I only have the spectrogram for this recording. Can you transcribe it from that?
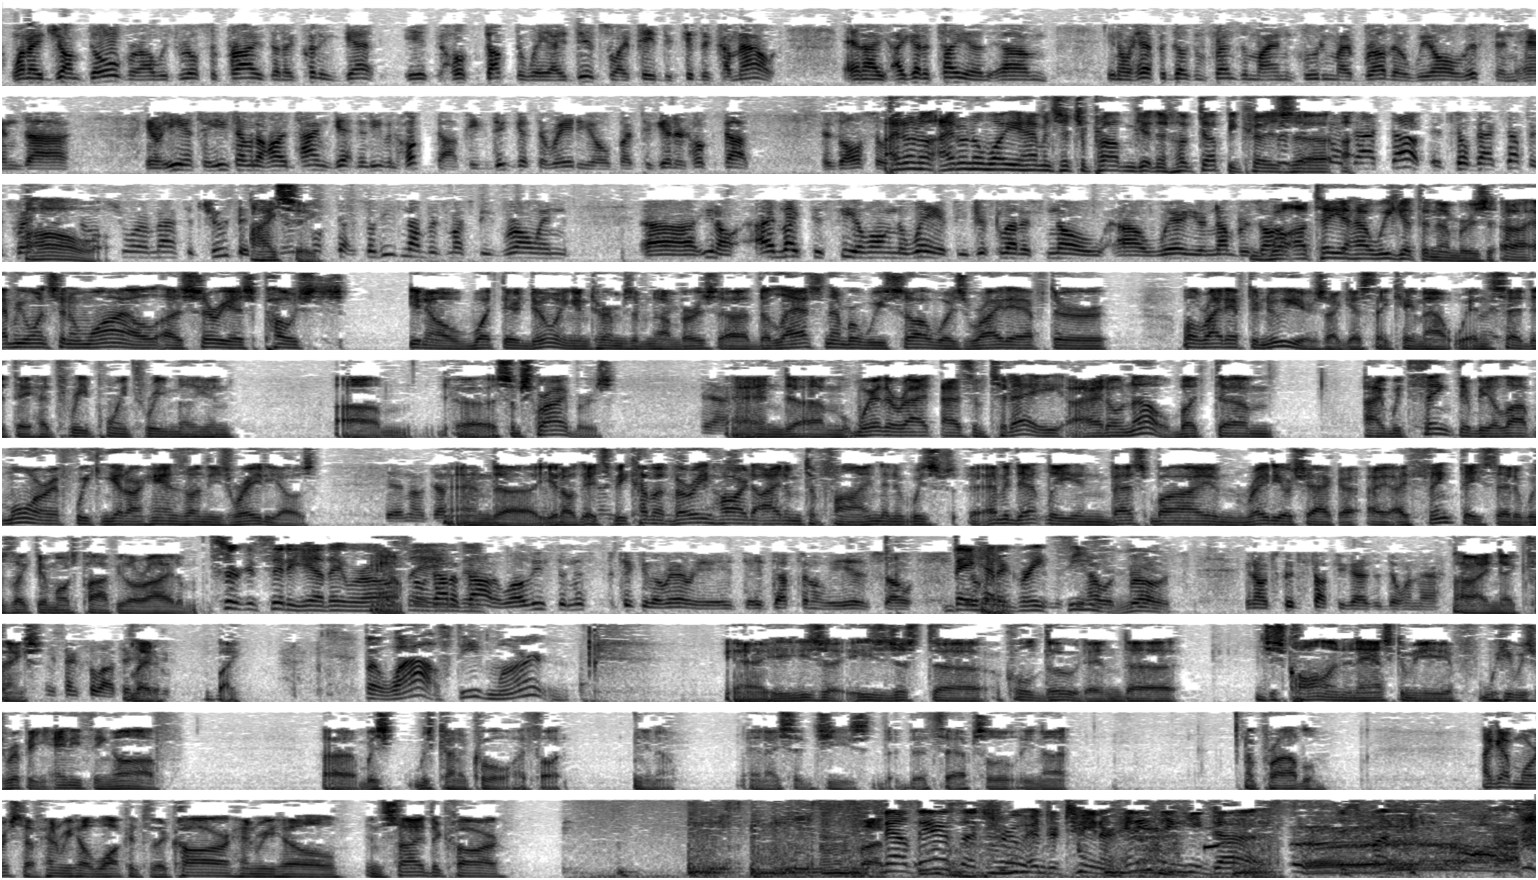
when I jumped over, I was real surprised that I couldn't get it hooked up the way I did, so I paid the kid to come out. And I, I got to tell you, um, you know, half a dozen friends of mine, including my brother, we all listen, and uh, you know, he has, he's having a hard time getting it even hooked up. He did get the radio, but to get it hooked up is also. I don't know. I don't know why you're having such a problem getting it hooked up because. It's Uh, so backed up. It's so backed up. It's right Oh. South Shore of Massachusetts. I see. So these numbers must be growing. Uh, you know, I'd like to see along the way if you just let us know uh, where your numbers are. Well. I'll tell you how we get the numbers. Uh, every once in a while, uh, Sirius posts, you know, what they're doing in terms of numbers. Uh, the last number we saw was right after, well, right after New Year's, I guess they came out and said that they had 3.3 million um, uh, subscribers. Yeah. And um, where they're at as of today, I don't know. But um, I would think there'd be a lot more if we can get our hands on these radios. Yeah, no, definitely. And, uh, you know, it's become a very hard item to find, and it was evidently in Best Buy and Radio Shack, I, I think they said it was like their most popular item. Circuit City, yeah, they were all no saying doubt that about it. Well, at least in this particular area, it, it definitely is. So they you know, had a great see how it season. grows. You know, it's good stuff you guys are doing there. All right, Nick, thanks. Hey, thanks a lot. Take Later. care. Bye. But wow, Steve Martin. Yeah, he's a, he's just uh, a cool dude, and uh, just calling and asking me if he was ripping anything off uh, was was kind of cool. I thought, you know, and I said, "Geez, th that's absolutely not a problem." I got more stuff. Henry Hill walking to the car. Henry Hill inside the car. But Now, there's a true entertainer. Anything he does is funny.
